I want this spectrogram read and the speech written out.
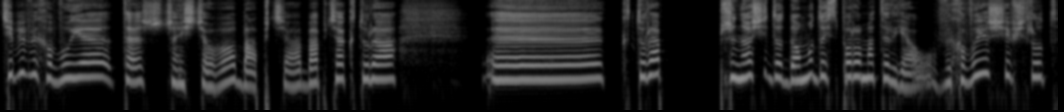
ciebie wychowuje też częściowo babcia. Babcia, która, yy, która przynosi do domu dość sporo materiałów. Wychowujesz się wśród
